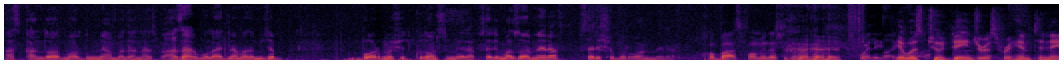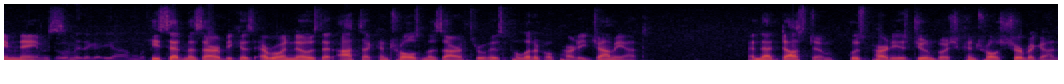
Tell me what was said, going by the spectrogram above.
از قندار مردم می آمدن از از هر ولایت می آمدن میجا بار میشد کدام سو میرفت سر مزار میرفت سر شبرغان میرفت It was too dangerous for him to name names. He said Mazar because everyone knows that Atta controls Mazar through his political party Jamiat, and that Dostum, whose party is Junbish, controls Sheberghan.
